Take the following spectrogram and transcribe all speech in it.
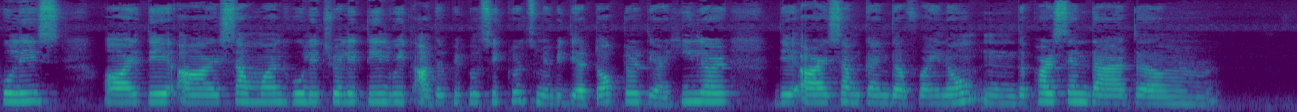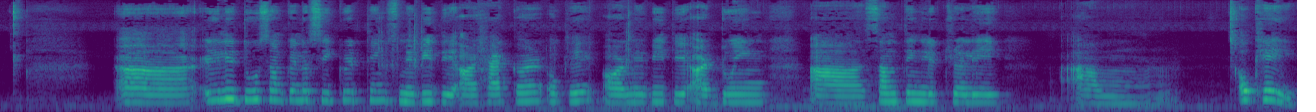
police or they are someone who literally deal with other people's secrets. Maybe they are doctor they are healer they are some kind of you know mm, the person that um, uh, really do some kind of secret things. Maybe they are hacker okay? Or maybe they are doing uh, something literally um, okay.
